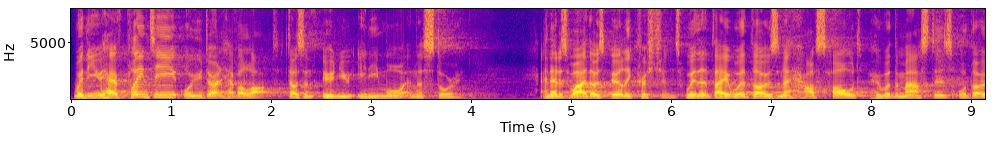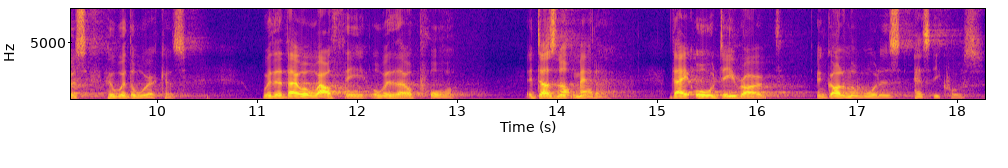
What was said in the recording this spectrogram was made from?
Whether you have plenty or you don't have a lot doesn't earn you any more in this story. And that is why those early Christians, whether they were those in a household who were the masters or those who were the workers, whether they were wealthy or whether they were poor, it does not matter. They all derobed and got in the waters as equals.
